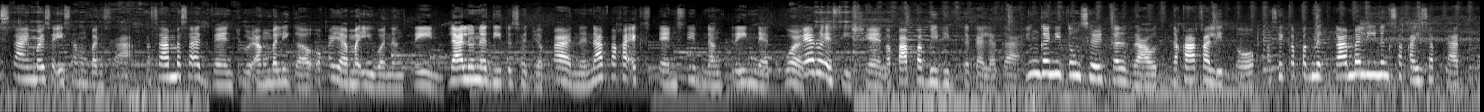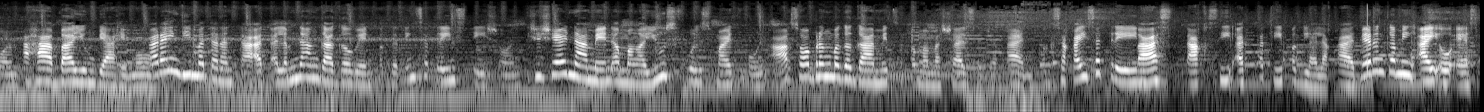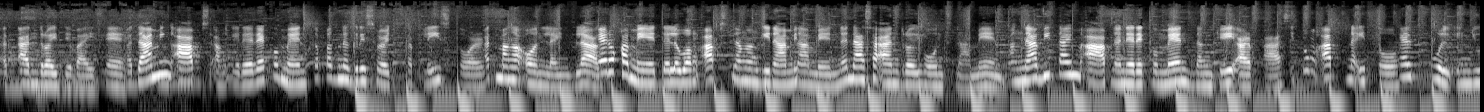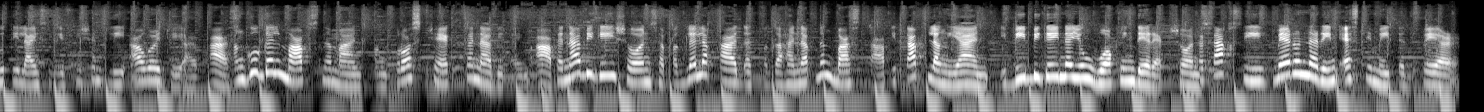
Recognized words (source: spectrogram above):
first timer sa isang bansa, kasama sa adventure ang maligaw o kaya maiwan ng train. Lalo na dito sa Japan na napaka-extensive ng train network pero efficient. Mapapabilib ka talaga. Yung ganitong circle route, nakakalito kasi kapag nagkamali ng sakay sa platform, hahaba yung biyahe mo. Para hindi mataranta at alam na ang gagawin pagdating sa train station, isi-share namin ang mga useful smartphone app sobrang magagamit sa pamamasyal sa Japan. Pagsakay sa train, bus, taxi at pati paglalakad. Meron kaming iOS at Android devices. Madaming apps ang ire-recommend kapag nag-research sa Play Store at mga online blog. Pero kami, dalawang apps lang ang ginamit namin na nasa Android phones namin. Ang Navitime app na nirecommend ng JR Pass, itong app na ito helpful in utilizing efficiently our JR Pass. Ang Google Maps naman pang cross-check sa Navitime app. Sa navigation, sa paglalakad at paghahanap ng bus stop, itap lang yan. Ibibigay na yung walking direction. Sa taxi, meron na rin estimated fare.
